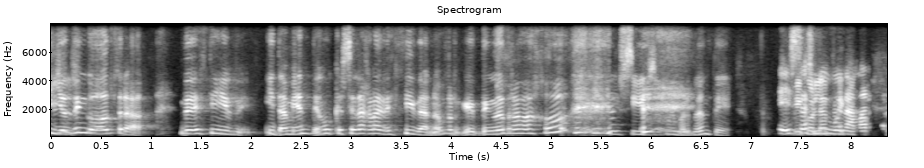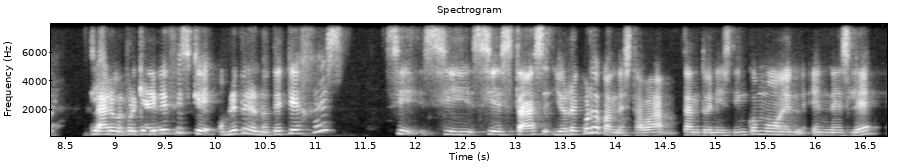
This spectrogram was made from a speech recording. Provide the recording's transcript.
Y yo tengo otra, de decir, y también tengo que ser agradecida, ¿no? Porque tengo trabajo. Sí, sí es muy importante. Esa es muy buena marca. Claro, porque hay veces que, hombre, pero no te quejes si, si, si estás, yo recuerdo cuando estaba tanto en ISDIN como en, en Nestlé,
